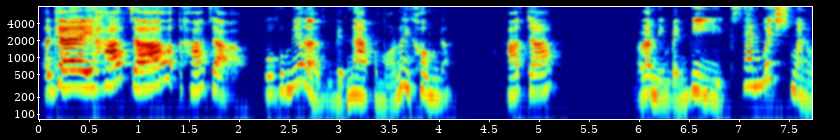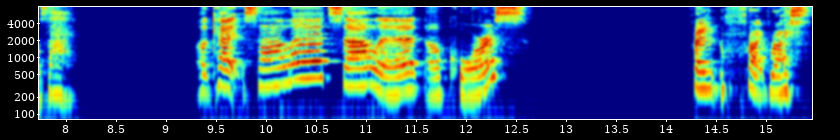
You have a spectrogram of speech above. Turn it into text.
Ok, hot dog. Hot dog. Cô không biết là việt nam có món này không đó. Hot dog. Nó là miếng bánh mì sandwich mà nó dài ok salad salad of course. French fried rice.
